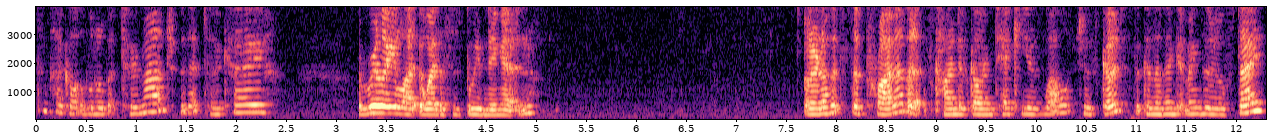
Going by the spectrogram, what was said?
think I got a little bit too much, but that's okay. I really like the way this is blending in. I don't know if it's the primer, but it's kind of going tacky as well, which is good because I think it means that it'll stay.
